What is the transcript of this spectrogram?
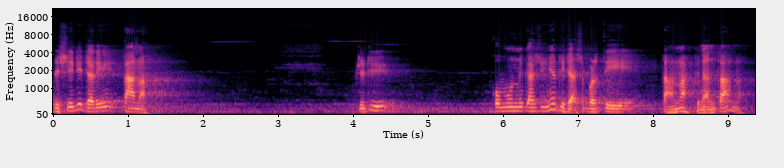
di sini dari tanah. Jadi komunikasinya tidak seperti tanah dengan tanah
